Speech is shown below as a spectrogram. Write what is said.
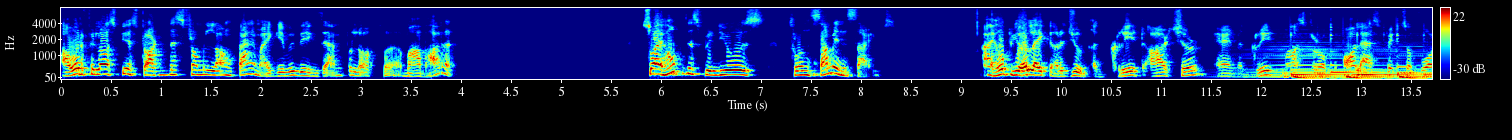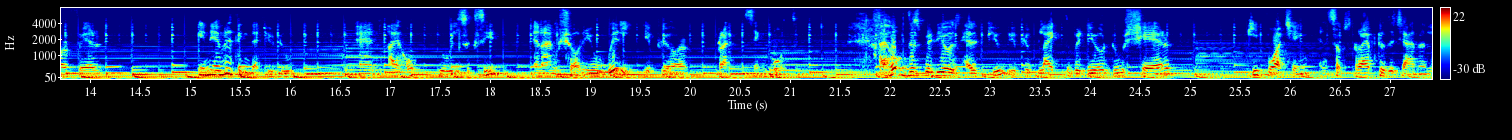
our philosophy has taught this from a long time. I gave you the example of uh, Mahabharata. So I hope this video has thrown some insights. I hope you're like Arjun, a great archer and a great master of all aspects of warfare in everything that you do. And I hope you will succeed. And I'm sure you will if you're practicing both. I hope this video has helped you. If you've liked the video, do share, keep watching, and subscribe to the channel.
